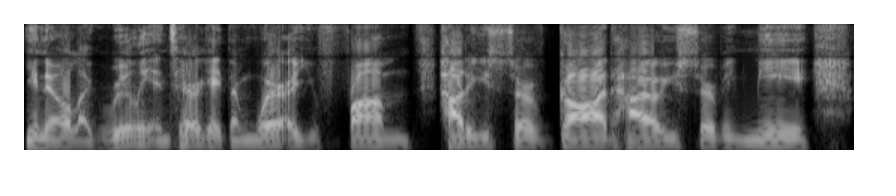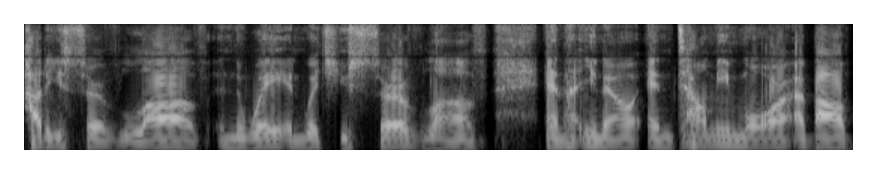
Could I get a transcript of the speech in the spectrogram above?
You know, like really interrogate them. Where are you from? How do you serve God? How are you serving me? How do you serve love and the way in which you serve love? And, you know, and tell me more about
